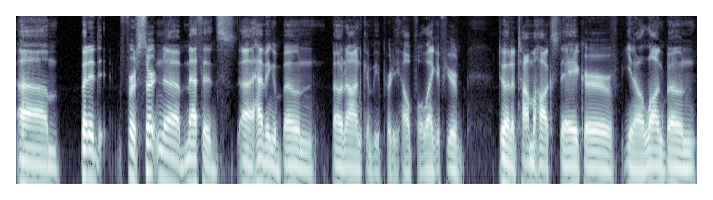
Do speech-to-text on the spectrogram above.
um, but it for certain uh, methods, uh, having a bone bone on can be pretty helpful. Like if you're doing a tomahawk steak or you know a long bone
